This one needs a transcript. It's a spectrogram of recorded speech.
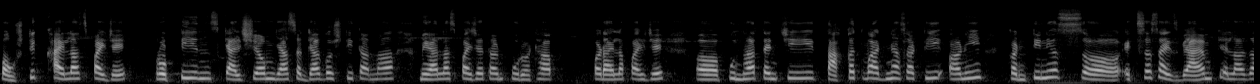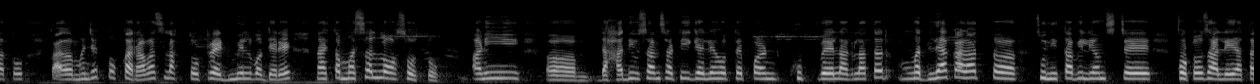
पौष्टिक खायलाच पाहिजे. प्रोटीन्स कॅल्शियम या सगळ्या गोष्टी त्यांना मिळायलाच पाहिजेत आणि पुरवठा पडायला पाहिजे. पुन्हा त्यांची ताकद वाढण्यासाठी आणि कंटिन्युअस एक्सरसाइज व्यायाम केला जातो. का म्हणजे तो करावाच लागतो ट्रेडमिल वगैरे. नाही तर मसल लॉस होतो. आणि दहा दिवसांसाठी गेले होते पण खूप वेळ लागला. तर मधल्या काळात सुनीता विलियम्सचे फोटोज आले आता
